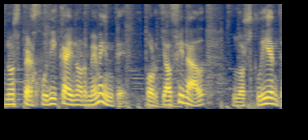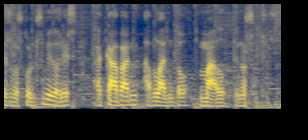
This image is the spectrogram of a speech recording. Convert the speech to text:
nos perjudica enormemente, porque al final los clientes, los consumidores, acaban hablando mal de nosotros.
